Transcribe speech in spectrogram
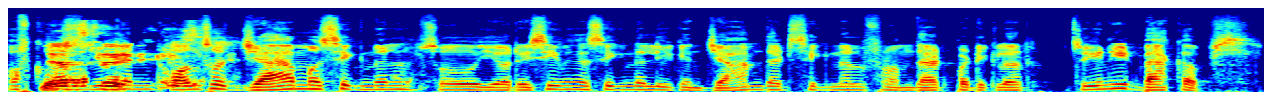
Of course, That's you can also jam a signal. So you're receiving a signal, you can jam that signal from that particular. So you need backups.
